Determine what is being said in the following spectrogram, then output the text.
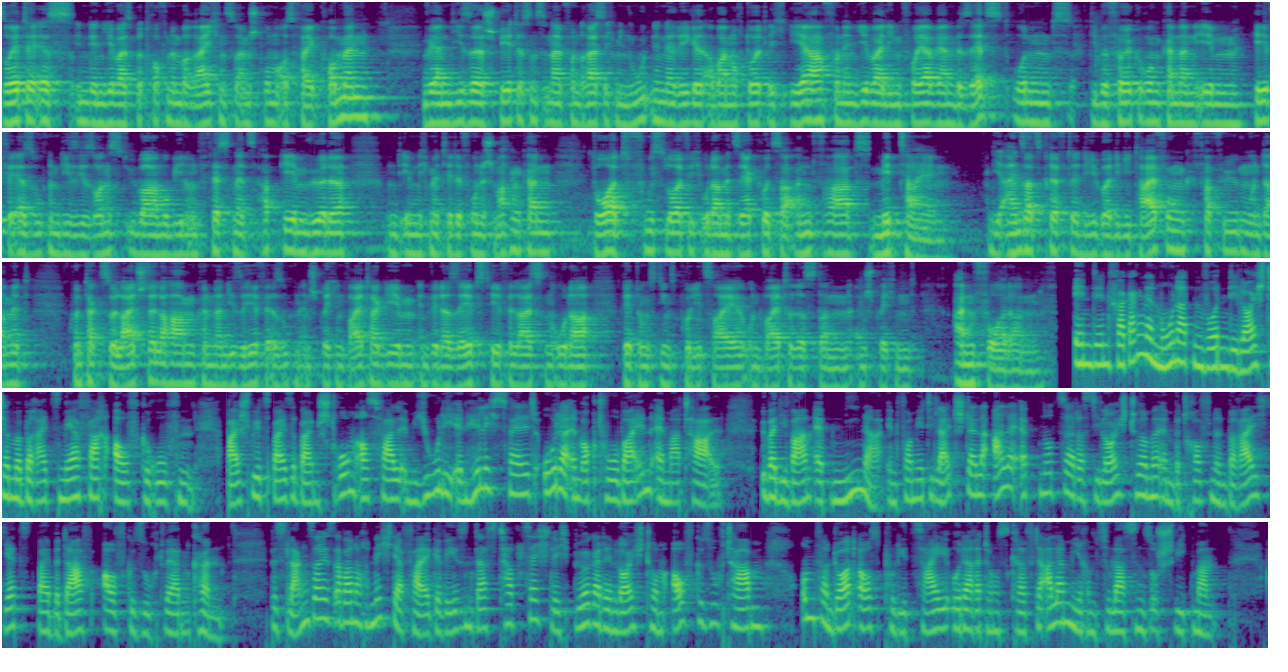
Sollte es in den jeweils betroffenen Bereichen zu einem Stromausfall kommen, werden diese spätestens innerhalb von 30 Minuten in der Regel aber noch deutlich eher von den jeweiligen Feuerwehren besetzt und die Bevölkerung kann dann eben Hilfe ersuchen, die sie sonst über Mobil- und Festnetz abgeben würde und eben nicht mehr telefonisch machen kann, dort fußläufig oder mit sehr kurzer Anfahrt mitteilen. Die Einsatzkräfte, die über Digitalfunk verfügen und damit Kontakt zur Leitstelle haben, können dann diese Hilfeersuchen entsprechend weitergeben, entweder selbst Hilfe leisten oder Rettungsdienst, Polizei und weiteres dann entsprechend anfordern. In den vergangenen Monaten wurden die Leuchttürme bereits mehrfach aufgerufen, beispielsweise beim Stromausfall im Juli in Hillichsfeld oder im Oktober in Emmertal. Über die Warn-App Nina informiert die Leitstelle alle App-Nutzer, dass die Leuchttürme im betroffenen Bereich jetzt bei Bedarf aufgesucht werden können. Bislang sei es aber noch nicht der Fall gewesen, dass tatsächlich Bürger den Leuchtturm aufgesucht haben, um von dort aus Polizei oder Rettungskräfte alarmieren zu lassen, so Schwiegmann.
